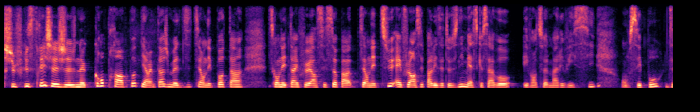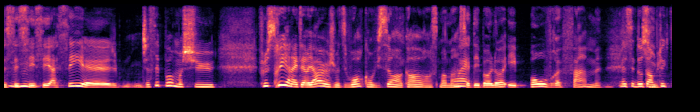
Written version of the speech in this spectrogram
Je suis frustrée, je, je, ne comprends pas. Puis en même temps, je me dis, tu sais, on n'est pas tant. Est-ce qu'on est influencé ça par. Tu sais, on est-tu influencé par les États-Unis, mais est-ce que ça va éventuellement arriver ici? On ne sait pas. Mm-hmm. C'est assez. Euh, je sais pas. Moi, je suis frustrée à l'intérieur. Je me dis, voir qu'on vit ça encore en ce moment, ce débat-là, et pauvre femme. Mais c'est d'autant plus que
